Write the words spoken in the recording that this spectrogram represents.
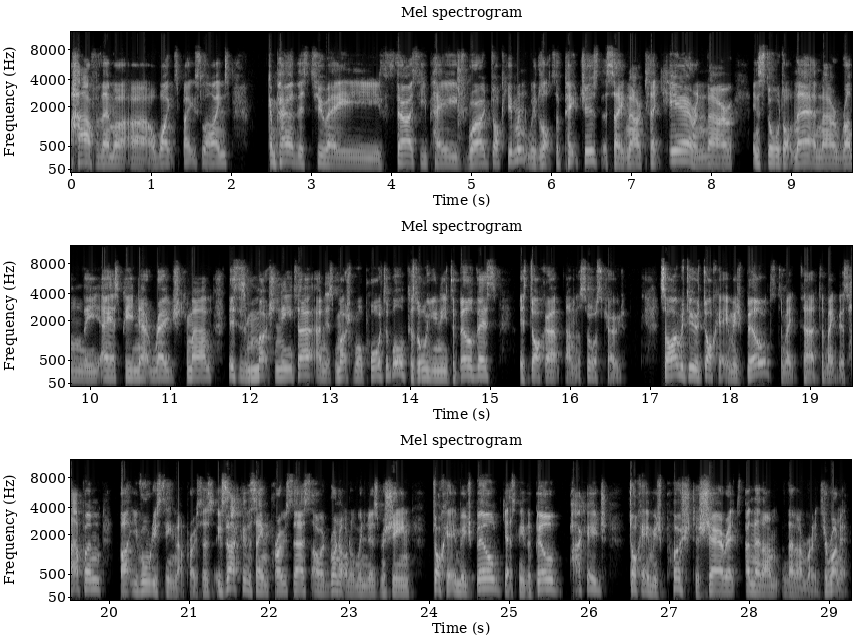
Half of them are, are white space lines. Compare this to a 30 page Word document with lots of pictures that say now click here and now install.net and now run the ASP netreg command. This is much neater and it's much more portable because all you need to build this is Docker and the source code. So I would do a Docker image build to make to, to make this happen, but you've already seen that process. Exactly the same process. I would run it on a Windows machine. Docker image build gets me the build package. Docker image push to share it, and then I'm then I'm ready to run it.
